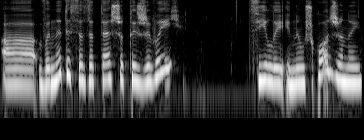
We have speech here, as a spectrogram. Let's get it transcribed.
А винитися за те, що ти живий, цілий і неушкоджений,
